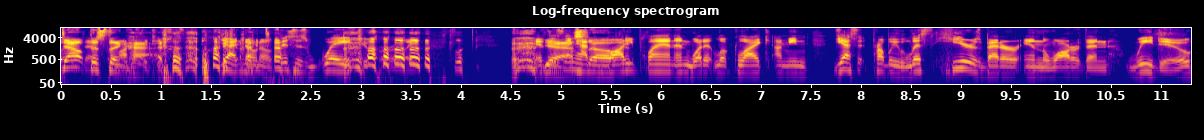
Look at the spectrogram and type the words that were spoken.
doubt this thing had. cetaceans- yeah, no, no, this is way too early. If Yeah, this thing had the body plan and what it looked like, I mean, yes, it probably lists hears better in the water than we do,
